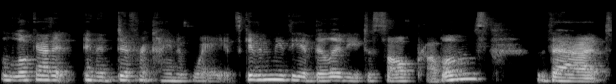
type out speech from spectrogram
look at it in a different kind of way it's given me the ability to solve problems that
